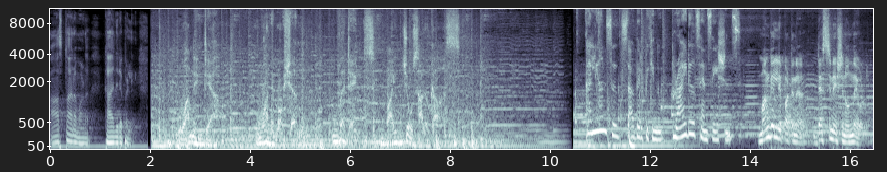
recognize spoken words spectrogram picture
ആസ്ഥാനമാണ് Kanjirappally. One India, one emotion. Weddings by Josa Lucas. Kalyan Silks അവതരിപ്പിക്കുന്നു ബ്രൈഡൽ സെൻസേഷൻസ്. മംഗല്യപ്പട്ടിന് ഡെസ്റ്റിനേഷൻ ഒന്നേ ഉള്ളൂ.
